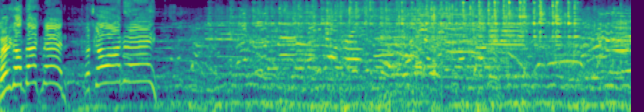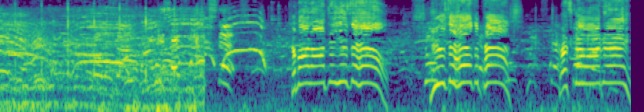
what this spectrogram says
Way to go, Beckman! Let's go, Audrey! Come on, Audrey, use the hill! Use the hill to pass! Let's go, Audrey!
